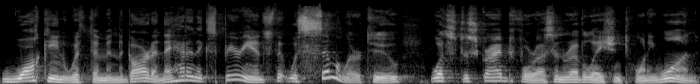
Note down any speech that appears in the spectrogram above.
walking with them in the garden. They had an experience that was similar to what's described for us in Revelation 21.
